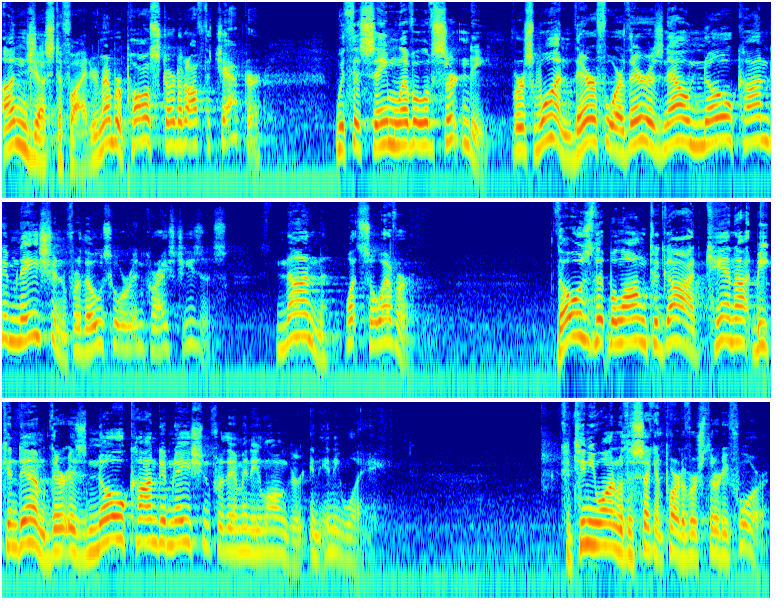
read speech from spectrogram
unjustified. Remember, Paul started off the chapter with the same level of certainty. Verse 1 Therefore, there is now no condemnation for those who are in Christ Jesus. None whatsoever. Those that belong to God cannot be condemned. There is no condemnation for them any longer in any way. Continue on with the second part of verse 34.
